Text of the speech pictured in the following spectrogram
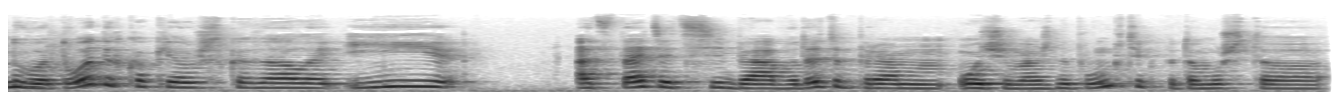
Ну вот, отдых, как я уже сказала, и отстать от себя. Вот это прям очень важный пунктик, потому что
